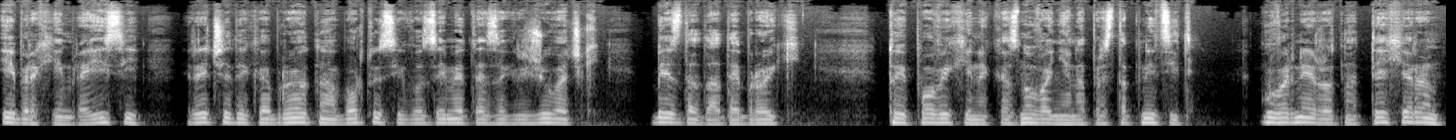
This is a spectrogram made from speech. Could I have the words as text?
Ибрахим Раиси, рече дека бројот на абортуси во земјата е загрижувачки, без да даде бројки. Тој повеќе наказнување на престапниците. Гувернерот на Техеран,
